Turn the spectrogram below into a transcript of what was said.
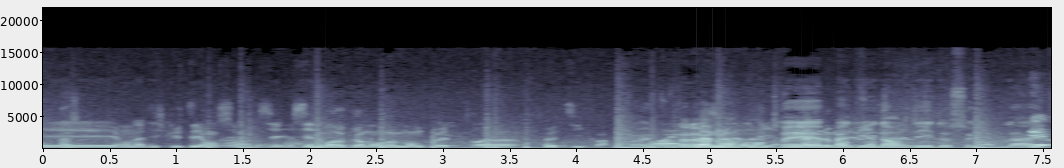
Et on a discuté ensemble. C'est drôle comment le monde peut être euh, petit quoi. Oui, tout à l'heure Même j'ai rencontré. Villandi de Second Life.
